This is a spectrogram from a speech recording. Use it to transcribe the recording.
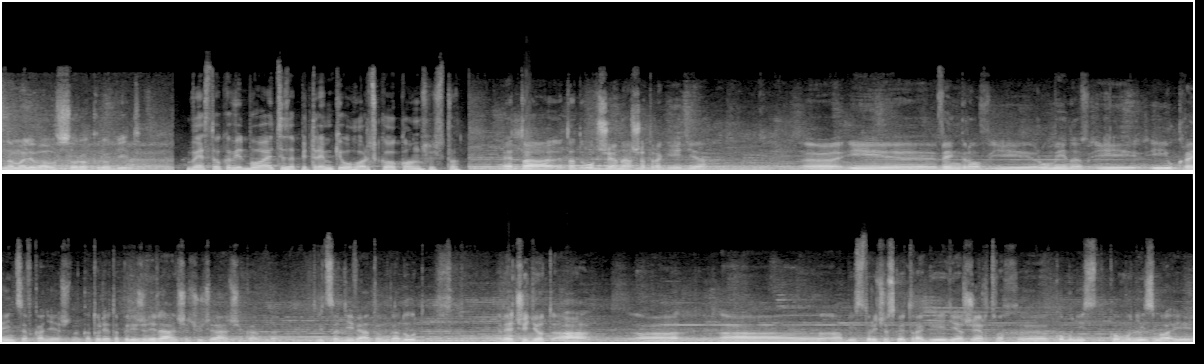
намалював 40 робіт. Виставка відбувається за підтримки угорського консульства. Это, это общая наша трагедия. Э, И венгров, и румынов, и, и украинцев, конечно, которые это пережили раньше, чуть раньше, как бы, да, в 1939 году. Речь идет о, о- о- об исторической трагедии, о жертвах э, коммуниз- коммунизма, и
